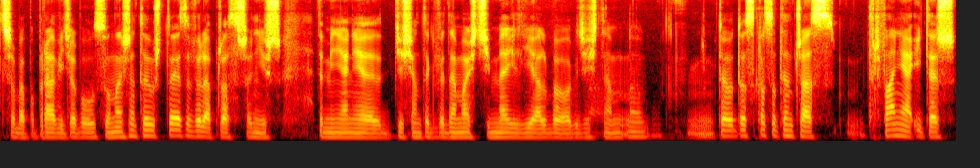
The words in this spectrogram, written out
trzeba poprawić albo usunąć, no to już to jest o wiele prostsze niż wymienianie dziesiątek wiadomości, maili albo gdzieś tam, no, to, to skraca ten czas trwania i też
